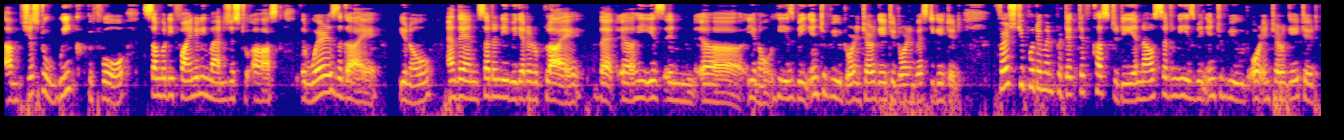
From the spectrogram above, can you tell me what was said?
um, just a week before somebody finally manages to ask that where is the guy you know? And then suddenly we get a reply that uh, he is in uh, you know he is being interviewed or interrogated or investigated First, you put him in protective custody, and now suddenly he's being interviewed or interrogated.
